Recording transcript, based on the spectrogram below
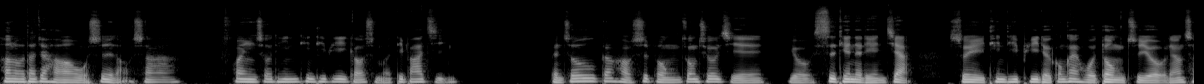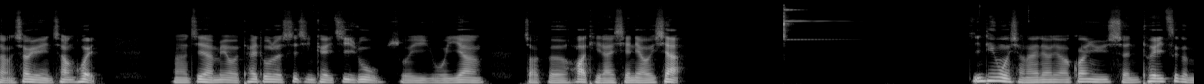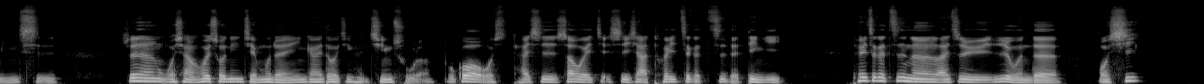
Hello，大家好，我是老沙，欢迎收听 TTP 搞什么第八集。本周刚好适逢中秋节，有四天的连假，所以 TTP 的公开活动只有两场校园演唱会。那既然没有太多的事情可以记录，所以我一样找个话题来闲聊一下。今天我想来聊聊关于“神推”这个名词。虽然我想会收听节目的人应该都已经很清楚了，不过我还是稍微解释一下“推”这个字的定义。“推”这个字呢，来自于日文的“押し”，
